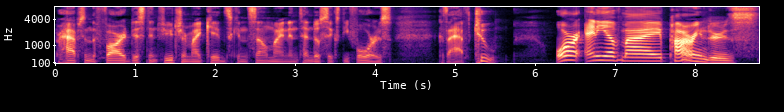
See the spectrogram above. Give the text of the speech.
Perhaps in the far distant future, my kids can sell my Nintendo 64s, because I have two, or any of my Power Rangers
